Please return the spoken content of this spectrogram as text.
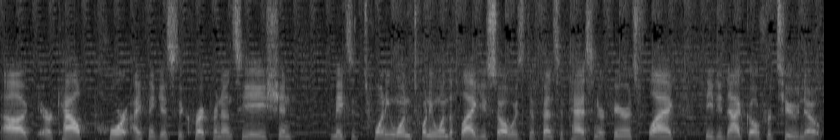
uh, or Cal Port, I think is the correct pronunciation makes it 21-21. The flag you saw was defensive pass interference flag. They did not go for two. Note.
